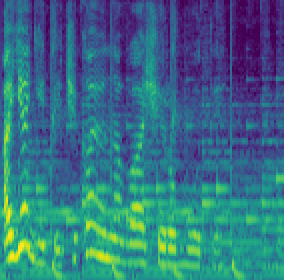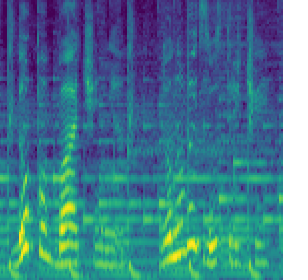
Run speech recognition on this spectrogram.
А я, діти, чекаю на ваші роботи. До побачення, до нових зустрічей!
